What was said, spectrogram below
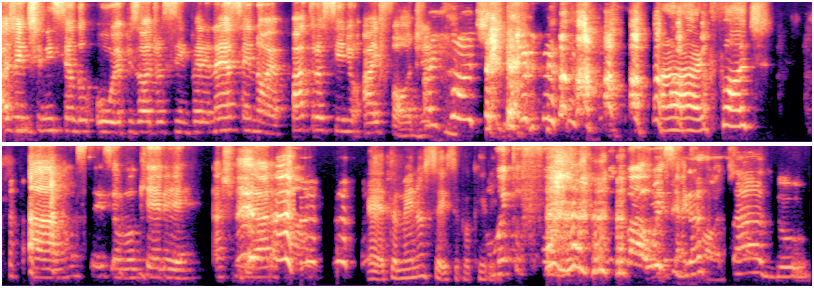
a gente iniciando o episódio assim, Perenéia sem noia, patrocínio iFod? Ai, fode. Ah, não sei se eu vou querer. Acho melhor não. É, também não sei se eu vou querer. Muito fundo, fundo do baú esse engraçado.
